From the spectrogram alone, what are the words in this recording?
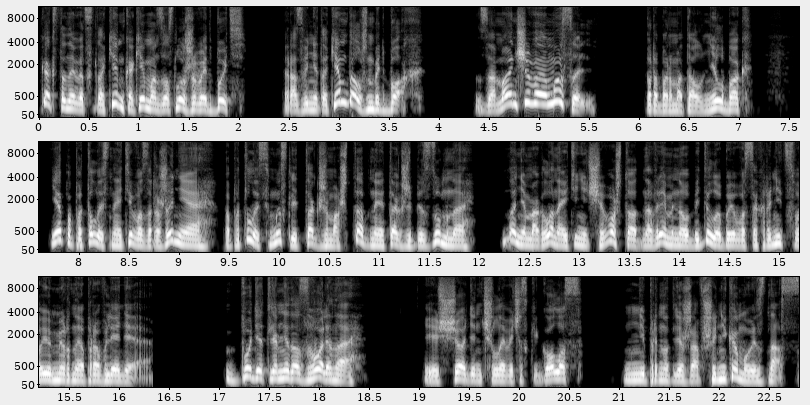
как становится таким, каким он заслуживает быть? Разве не таким должен быть Бог? Заманчивая мысль, пробормотал Нилбак. Я попыталась найти возражение, попыталась мыслить так же масштабно и так же безумно, но не могла найти ничего, что одновременно убедило бы его сохранить свое мирное правление. «Будет ли мне дозволено?» Еще один человеческий голос, не принадлежавший никому из нас.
